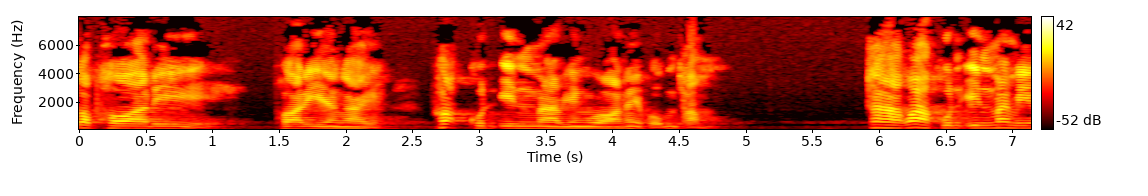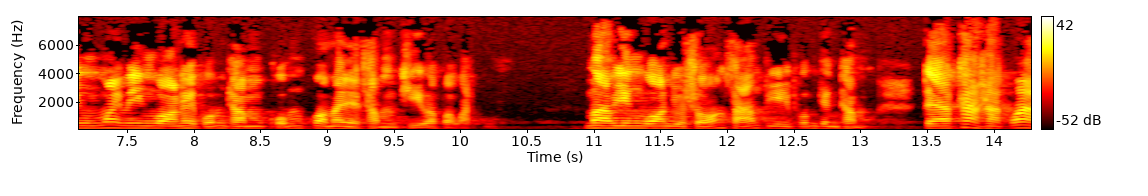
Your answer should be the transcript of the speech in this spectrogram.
ก็พอดี พอดียังไง ราะคุณอินมาวิงวอนให้ผมทำถ้าว่าคุณอินไม่มีไม่วิงวอนให้ผมทำผมก็ไม่ได้ทำชีวประวัติ มาวิงวอนอยู่สองสามปีผมจึงทำแต่ถ้าหากว่า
